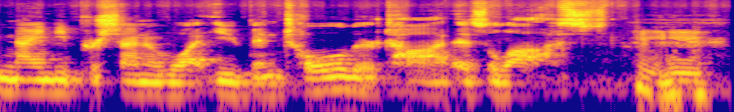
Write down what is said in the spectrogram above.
90% of what you've been told or taught is lost. Mm-hmm.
